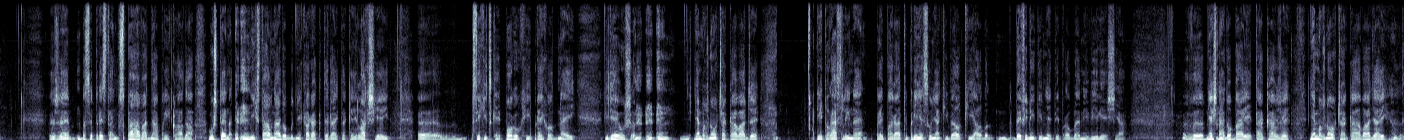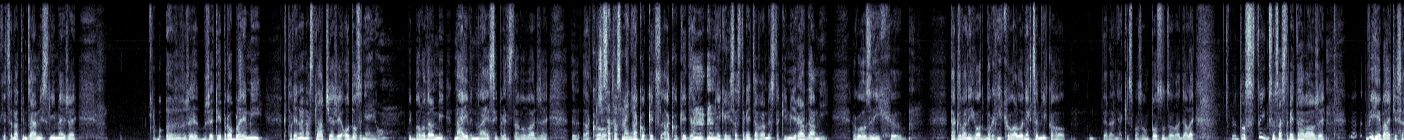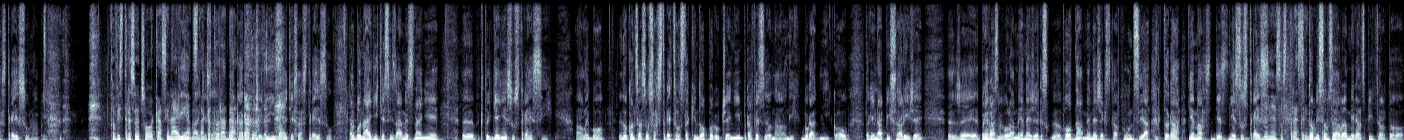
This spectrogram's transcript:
že sa prestanú spávať napríklad a už ten ich stav nadobudne charakter aj takej ľahšej e, psychickej poruchy, prechodnej, kde už nemôžno očakávať, že tieto rastlinné preparáty prinesú nejaký veľký alebo definitívne tie problémy vyriešia dnešná doba je taká, že nemožno očakávať, aj keď sa nad tým zamyslíme, že, že, že tie problémy, ktoré na nás tlačia, že odoznejú. By bolo veľmi naivné si predstavovať, že e, ako, že sa to zmení. Ako keď, ako keď niekedy sa stretávame s takými radami rôznych e, tzv. odborníkov, alebo nechcem nikoho teda nejakým spôsobom posudzovať, ale to s tým som sa stretával, že vyhiebajte sa stresu napríklad. To vystresuje človeka asi najviac, vyhýbajte takáto sa, rada. Taká rada, že vyhýbajte sa stresu. Alebo nájdite si zamestnanie, e, kde nie sú stresy alebo dokonca som sa stretol s takým doporučením profesionálnych úradníkov, ktorí napísali, že, že pre vás by bola manažersk, vhodná manažerská funkcia, ktorá nemá, kde nie sú stresy. Kde nie sú stresy. Tak to by no, som tak... sa veľmi rád spýtal toho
